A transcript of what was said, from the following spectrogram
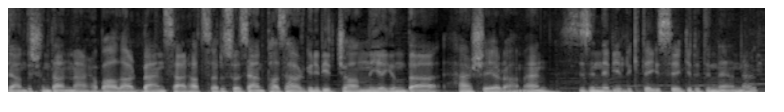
Gündem dışından merhabalar. Ben Serhat Sarı Sözen. Pazar günü bir canlı yayında her şeye rağmen sizinle birlikteyiz sevgili dinleyenler.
